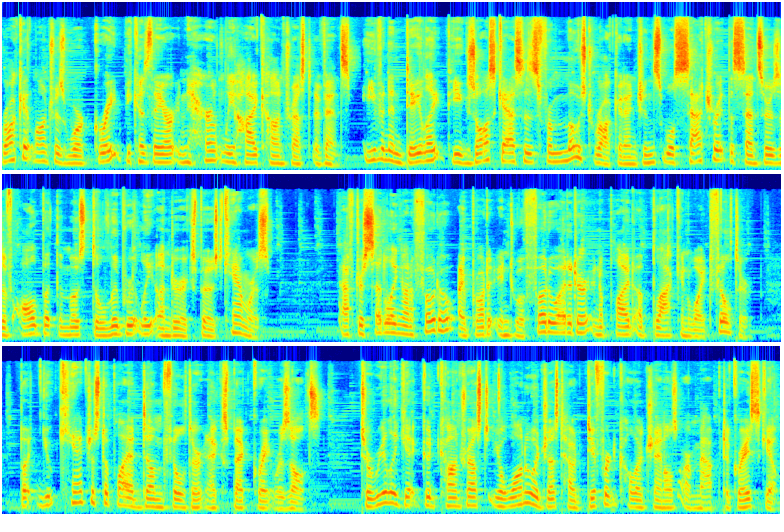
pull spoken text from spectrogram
Rocket launches work great because they are inherently high contrast events. Even in daylight, the exhaust gases from most rocket engines will saturate the sensors of all but the most deliberately underexposed cameras. After settling on a photo, I brought it into a photo editor and applied a black and white filter. But you can't just apply a dumb filter and expect great results. To really get good contrast, you'll want to adjust how different color channels are mapped to grayscale.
